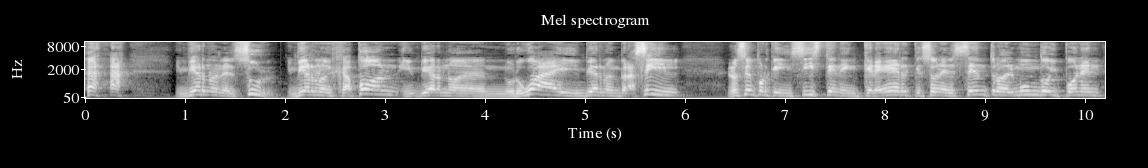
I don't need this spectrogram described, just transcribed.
Invierno en el sur, invierno en Japón, invierno en Uruguay, invierno en Brasil. No sé por qué insisten en creer que son el centro del mundo y ponen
